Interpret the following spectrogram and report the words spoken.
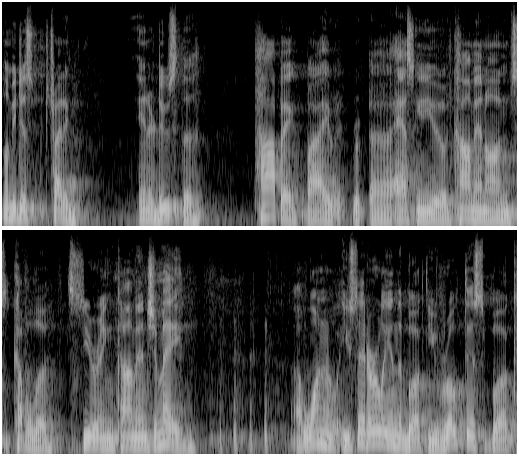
let me just try to introduce the topic by uh, asking you to comment on a couple of searing comments you made. Uh, one, you said early in the book, you wrote this book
